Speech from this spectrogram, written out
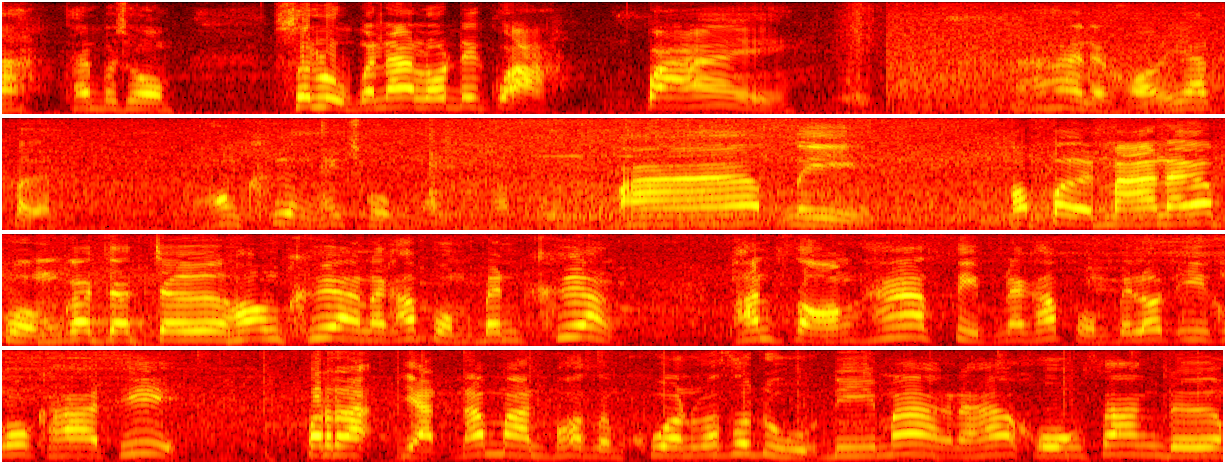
นะท่านผู้ชมสรุปกันหน้ารถดีกว่า ไปเดี๋ยวขออนุญาตเปิด ห้องเครื่องให้ชมกันนะครับผมป๊าบนี่พอเปิดมานะครับผมก็จะเจอห้องเครื่องนะครับผมเป็นเครื่องพันสองห้าสิบนะครับผมเป็นรถอีโคคาร์ที่ประหยัดน้ำมันพอสมควรวัสดุดีมากนะฮะโครงสร้างเดิม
